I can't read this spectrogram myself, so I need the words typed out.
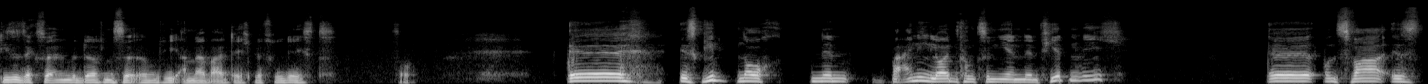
diese sexuellen Bedürfnisse irgendwie anderweitig befriedigst. So. Äh, es gibt noch einen bei einigen Leuten funktionierenden vierten Weg. Äh, und zwar ist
